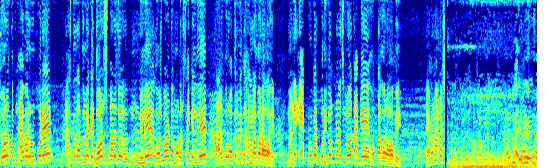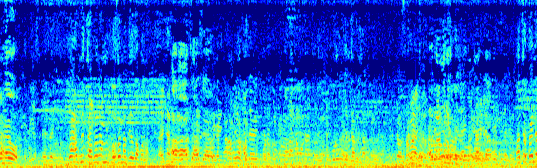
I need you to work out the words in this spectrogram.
চৌরাস্তা ফ্লাইওভারের উপরে আস্তাদ আবদুল্লাহকে দশ বারো মিলে দশ বারোটা মোটরসাইকেল দিয়ে তারপর অতর্কিত হামলা করা হয়। মানে এক প্রকার পরিকল্পনা ছিল তাকে হত্যা করা হবে। এখন আমরা আচ্ছা তাহলে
